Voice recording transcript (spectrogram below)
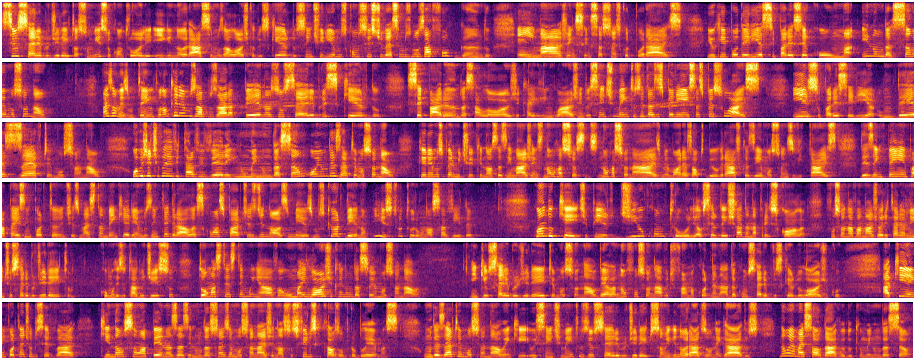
Se o cérebro direito assumisse o controle e ignorássemos a lógica do esquerdo, sentiríamos como se estivéssemos nos afogando em imagens, sensações corporais e o que poderia se parecer com uma inundação emocional. Mas ao mesmo tempo, não queremos abusar apenas o cérebro esquerdo, separando essa lógica e linguagem dos sentimentos e das experiências pessoais. Isso pareceria um deserto emocional o objetivo é evitar viver em uma inundação ou em um deserto emocional. Queremos permitir que nossas imagens não, não racionais, memórias autobiográficas e emoções vitais desempenhem papéis importantes, mas também queremos integrá-las com as partes de nós mesmos que ordenam e estruturam nossa vida. Quando Kate perdia o controle ao ser deixada na pré-escola, funcionava majoritariamente o cérebro direito. Como resultado disso, Thomas testemunhava uma ilógica inundação emocional, em que o cérebro direito emocional dela não funcionava de forma coordenada com o cérebro esquerdo lógico. Aqui é importante observar que não são apenas as inundações emocionais de nossos filhos que causam problemas. Um deserto emocional em que os sentimentos e o cérebro direito são ignorados ou negados não é mais saudável do que uma inundação.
